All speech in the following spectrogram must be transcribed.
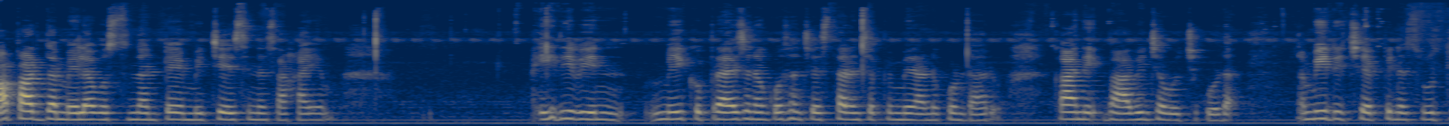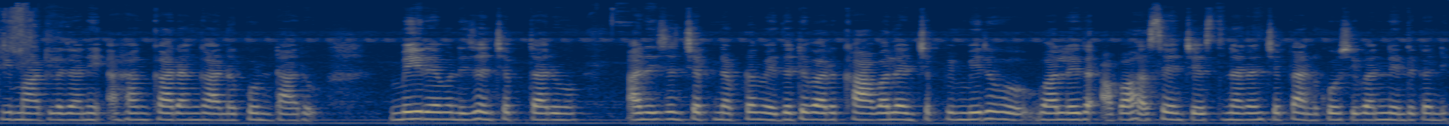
అపార్థం ఎలా వస్తుందంటే మీ చేసిన సహాయం. ఇది మీకు ప్రయోజనం కోసం చేస్తారని చెప్పి మీరు అనుకుంటారు. కానీ భావించవచ్చు కూడా. మీరు చెప్పిన సూటి మాటలు కానీ అహంకారంగా అనుకుంటారు. మీరేమో నిజం చెప్తారు. ఆ నిజం చెప్పినప్పుడు ఎదుటి వారు కావాలని చెప్పి మీరు వాళ్ళు ఏదో అపహాస్యం చేస్తున్నారని చెప్పి అనుకోవచ్చు. ఇవన్నీ ఎందుకండి?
